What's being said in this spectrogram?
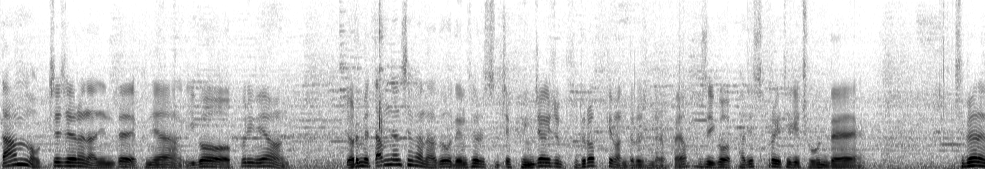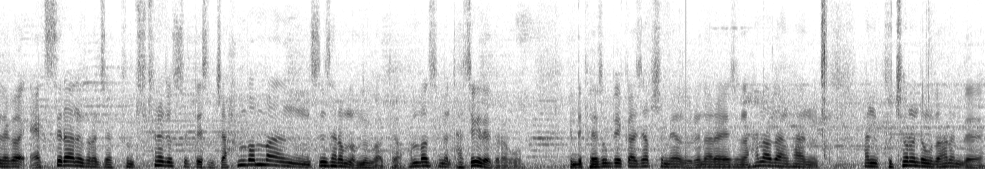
땀 억제제는 아닌데 그냥 이거 뿌리면 여름에 땀 냄새가 나도 냄새를 진짜 굉장히 좀 부드럽게 만들어준달까요? 그래서 이거 바디 스프레이 되게 좋은데 주변에 내가 X라는 그런 제품 추천해줬을 때 진짜 한 번만 쓴 사람은 없는 것 같아요 한 번 쓰면 다 쓰게 되더라고 근데 배송비까지 합치면 우리나라에서는 하나당 한, 한 9,000원 정도 하는데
